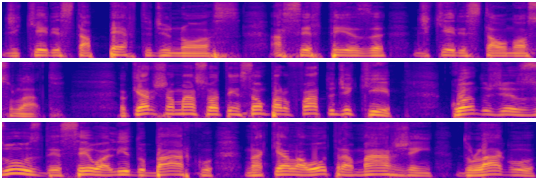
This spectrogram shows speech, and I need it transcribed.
de que Ele está perto de nós, a certeza de que Ele está ao nosso lado. Eu quero chamar a sua atenção para o fato de que, quando Jesus desceu ali do barco, naquela outra margem do lago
